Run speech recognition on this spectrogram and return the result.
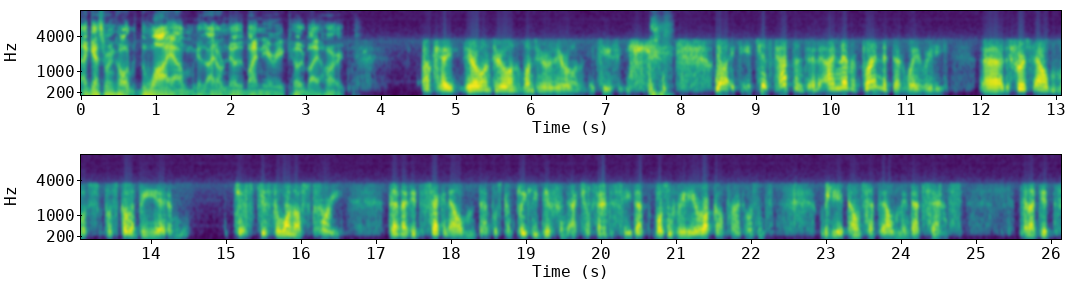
I guess we're gonna call it the Y album because I don't know the binary code by heart. Okay, zero one zero one one zero zero one. It's easy. well, it it just happened, and I never planned it that way. Really, uh, the first album was was gonna be um, just just a one-off story. Then I did the second album that was completely different, actual fantasy. That wasn't really a rock opera. It wasn't really a concept album in that sense. Then I did the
